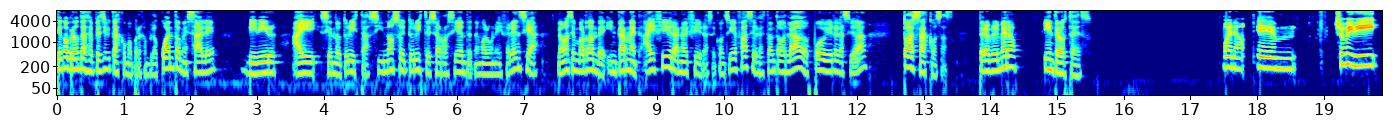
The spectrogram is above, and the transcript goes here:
Tengo preguntas específicas como, por ejemplo, ¿cuánto me sale vivir ahí siendo turista? Si no soy turista y soy residente, ¿tengo alguna diferencia? Lo más importante, internet, ¿hay fibra? No hay fibra. ¿Se consigue fácil? ¿Está en todos lados? ¿Puedo vivir en la ciudad? Todas esas cosas. Pero primero, intro ustedes. Bueno, em, yo viví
